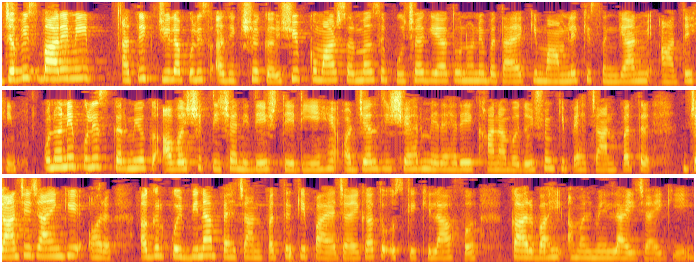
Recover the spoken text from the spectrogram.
जब इस बारे में अतिरिक्त जिला पुलिस अधीक्षक शिव कुमार शर्मा से पूछा गया तो उन्होंने बताया कि मामले के संज्ञान में आते ही उन्होंने पुलिस कर्मियों को आवश्यक दिशा निर्देश दे दिए हैं और जल्द ही शहर में रह रहे खाना बदोशों की पहचान पत्र जांचे जाएँगे और अगर कोई बिना पहचान पत्र के पाया जाएगा तो उसके खिलाफ कार्यवाही अमल में लाई जाएगी।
